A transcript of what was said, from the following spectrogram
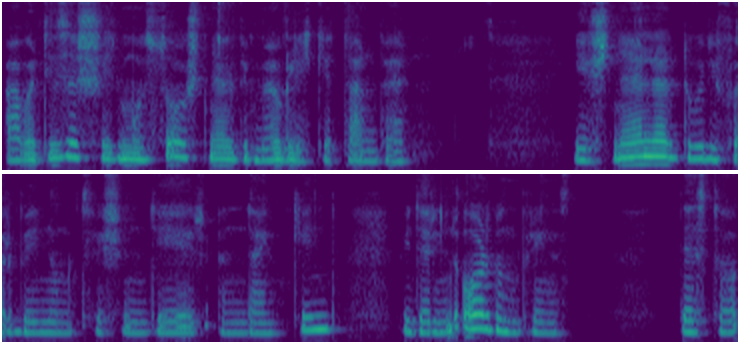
Aber dieser Schritt muss so schnell wie möglich getan werden. Je schneller du die Verbindung zwischen dir und deinem Kind wieder in Ordnung bringst, desto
